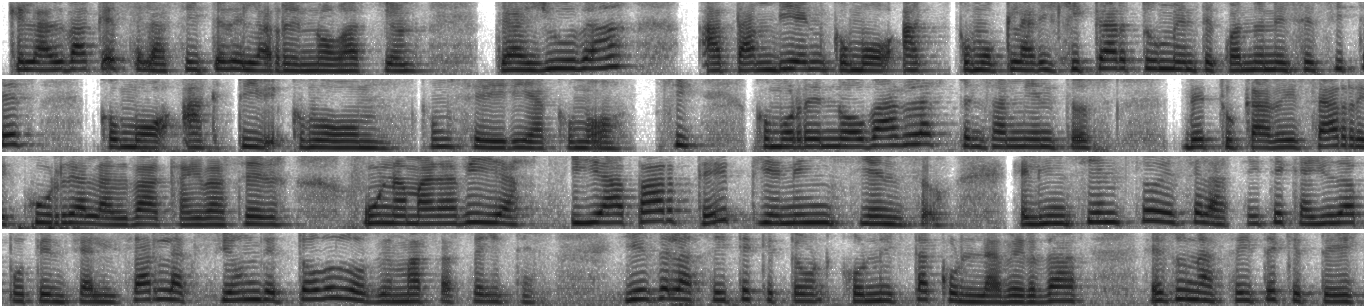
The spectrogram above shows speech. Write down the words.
que la albahaca es el aceite de la renovación. Te ayuda a también como, como clarificar tu mente cuando necesites como, como, ¿cómo se diría? Como, sí, como renovar los pensamientos de tu cabeza, recurre a la albahaca y va a ser una maravilla. Y aparte tiene incienso. El incienso es el aceite que ayuda a potencializar la acción de todos los demás aceites. Y es el aceite que te conecta con la verdad. Es un aceite que te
